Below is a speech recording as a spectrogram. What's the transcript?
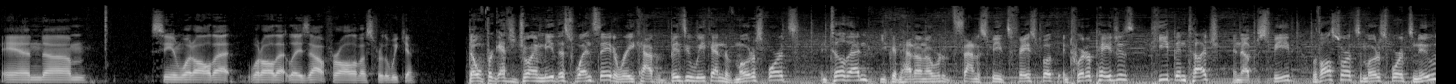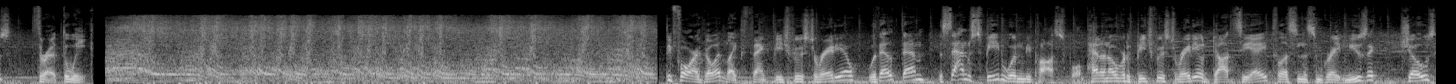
and um, seeing what all that what all that lays out for all of us for the weekend. Don't forget to join me this Wednesday to recap a busy weekend of motorsports. Until then, you can head on over to the Sound of Speed's Facebook and Twitter pages, keep in touch and up to speed with all sorts of motorsports news throughout the week. Before I go, I'd like to thank Beach Booster Radio. Without them, the sound of speed wouldn't be possible. Head on over to beachboosterradio.ca to listen to some great music, shows,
